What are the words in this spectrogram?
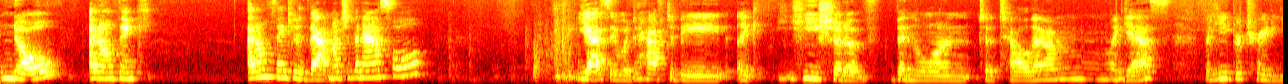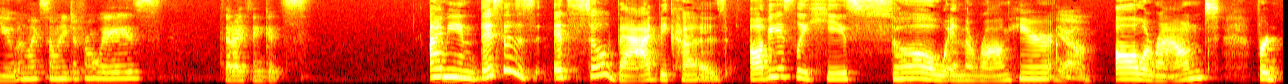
no, I don't think I don't think you're that much of an asshole. Yes, it would have to be like he should have been the one to tell them, I guess. But he betrayed you in like so many different ways that I think it's I mean, this is it's so bad because obviously he's so in the wrong here yeah. all around. For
